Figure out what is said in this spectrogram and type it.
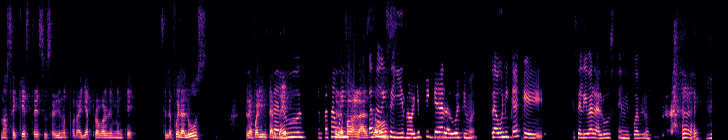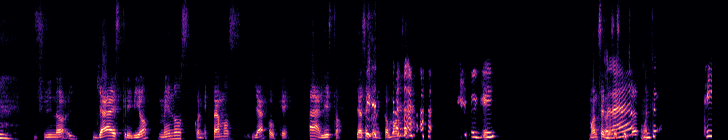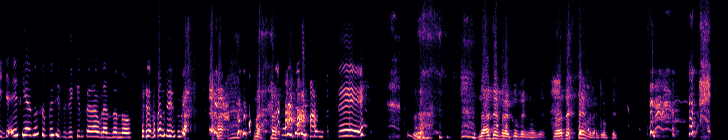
no sé qué esté sucediendo por allá. Probablemente se le fue la luz, se le fue el internet. La luz, se pasa, muy, pasa muy seguido. Yo creí que era la última, la única que, que se le iba la luz en mi pueblo. sí, no, ya escribió, menos conectamos, ¿ya o qué? Ah, listo, ya se conectó Monse. ok. Monse, ¿nos escuchas? Monse. Sí, ya, es que ya no supe si tenía que entrar hablando o no. Perdónenme. no. no te preocupes, Monse. No te preocupes.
